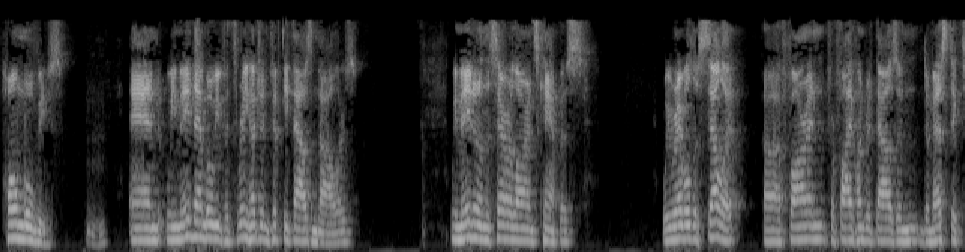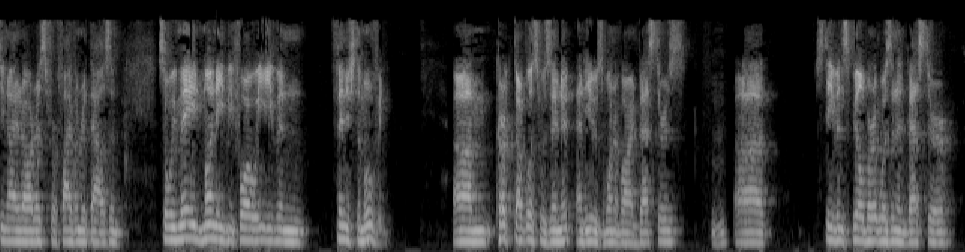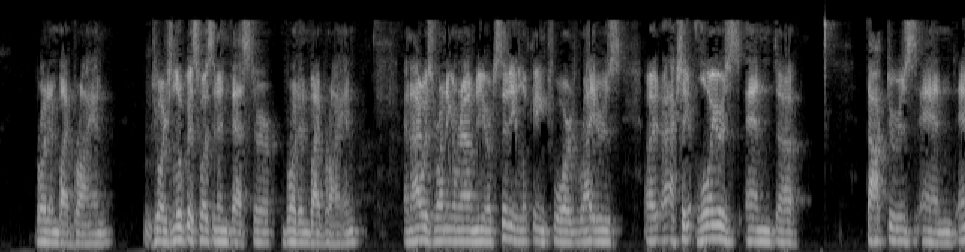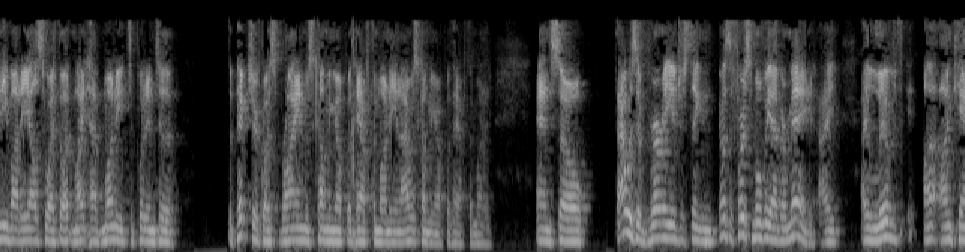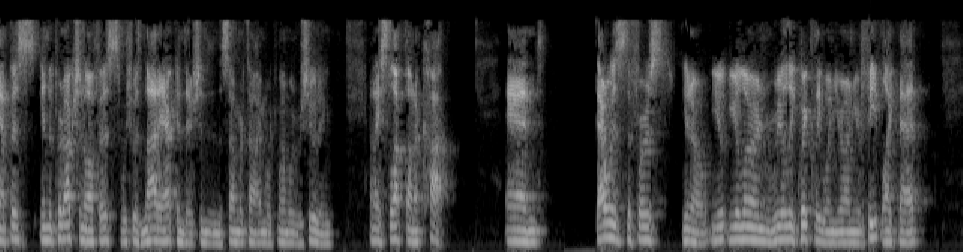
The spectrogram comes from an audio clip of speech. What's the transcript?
home movies. Mm-hmm. And we made that movie for $350,000. We made it on the Sarah Lawrence campus. We were able to sell it uh, foreign for 500,000, domestic to United Artists for 500,000. So we made money before we even finished the movie. Um, Kirk Douglas was in it, and he was one of our investors. Mm-hmm. Uh, Steven Spielberg was an investor, brought in by Brian. George Lucas was an investor brought in by Brian. And I was running around New York City looking for writers, uh, actually lawyers and uh, doctors and anybody else who I thought might have money to put into the picture because Brian was coming up with half the money and I was coming up with half the money. And so that was a very interesting, it was the first movie I ever made. I, I lived on campus in the production office, which was not air conditioned in the summertime when we were shooting, and I slept on a cot. And that was the first, you know, you, you learn really quickly when you're on your feet like that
